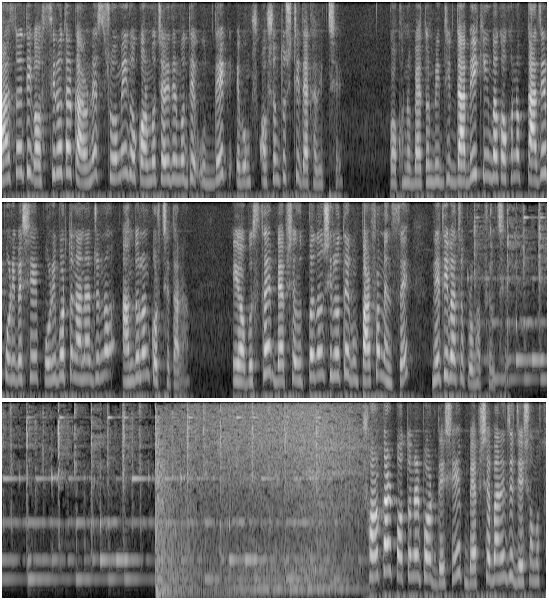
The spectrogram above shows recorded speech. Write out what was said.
রাজনৈতিক অস্থিরতার কারণে শ্রমিক ও কর্মচারীদের মধ্যে উদ্বেগ এবং অসন্তুষ্টি দেখা দিচ্ছে। কখনো বেতন বৃদ্ধির দাবি কিংবা কখনো কাজের পরিবেশে পরিবর্তন আনার জন্য আন্দোলন করছে তারা। এই অবস্থায় ব্যবসার উৎপাদনশীলতা এবং পারফরমেন্সে নেতিবাচক প্রভাব ফেলছে। সরকার পতনের পর দেশে ব্যবসা বাণিজ্যে যে সমস্ত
